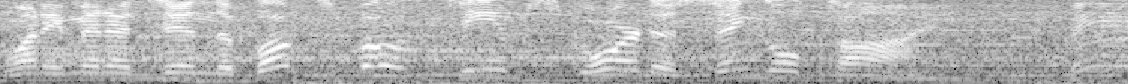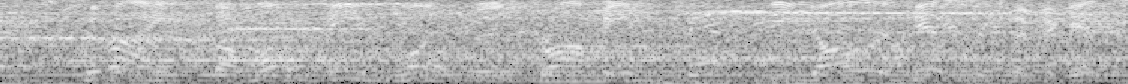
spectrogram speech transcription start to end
Twenty minutes in the books. Both teams scored a single time. Fans, tonight, the home team home is dropping $50 gift certificates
